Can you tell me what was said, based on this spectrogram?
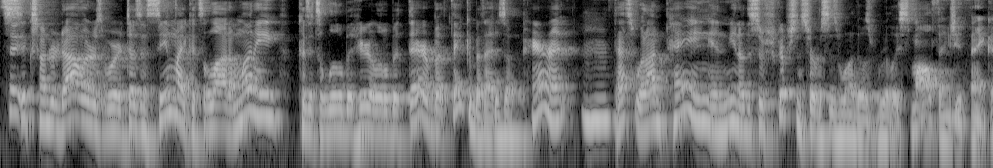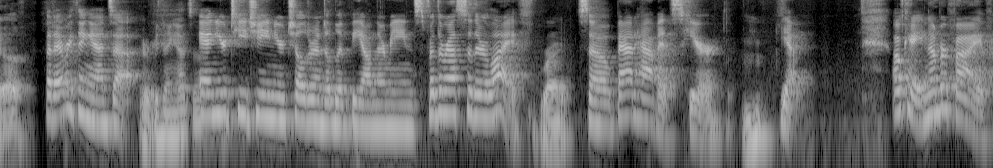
$600 where it doesn't seem like it's a lot of money because it's a little bit here, a little bit there. But think about that. As a parent, mm-hmm. that's what I'm paying. And, you know, the subscription service is one of those really small things you think of. But everything adds up. Everything adds up. And you're teaching your children to live beyond their means for the rest of their life. right. So bad habits here. Mm-hmm. Yeah. Okay, number five,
